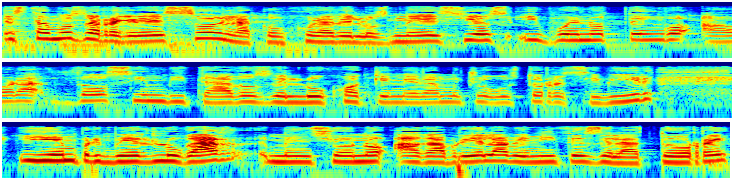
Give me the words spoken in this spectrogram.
Estamos de regreso en la Conjura de los Necios y bueno, tengo ahora dos invitados de lujo a quien me da mucho gusto recibir y en primer lugar menciono a Gabriela Benítez de la Torre.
